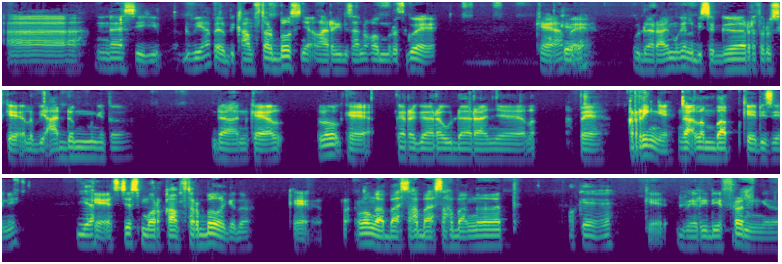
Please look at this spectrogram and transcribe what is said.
Eh, enggak sih, lebih apa ya? Lebih comfortable sih lari di sana kalau menurut gue. ya. Kayak Oke. apa ya? Udaranya mungkin lebih seger, terus kayak lebih adem gitu. Dan kayak lo kayak gara-gara udaranya apa ya? Kering ya, nggak lembab kayak di sini. Iya. Kayak it's just more comfortable gitu. Kayak lo nggak basah-basah banget. Oke. Kayak very different gitu.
